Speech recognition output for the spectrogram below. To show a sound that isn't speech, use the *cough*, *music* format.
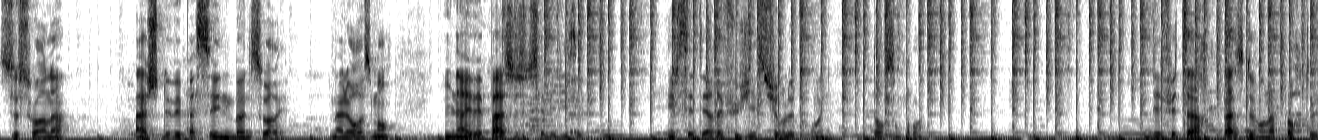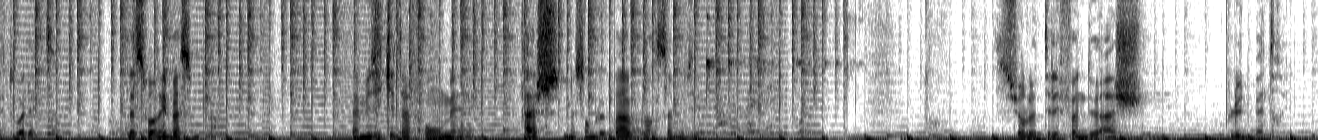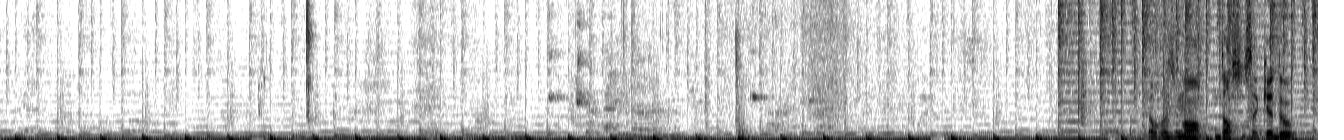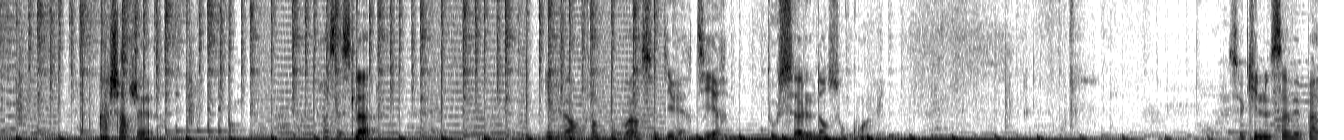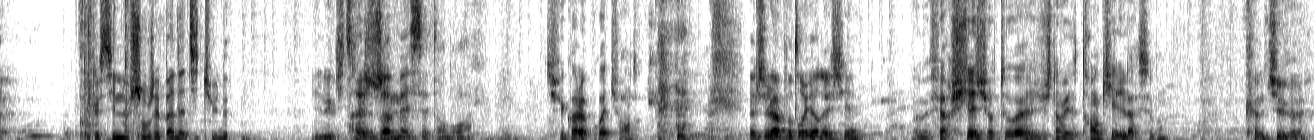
Ce soir-là, H devait passer une bonne soirée. Malheureusement, il n'arrivait pas à se sociabiliser. Il s'était réfugié sur le trône, dans son coin. Des fêtards passent devant la porte des toilettes. La soirée bat son plein. La musique est à fond, mais H ne semble pas vouloir s'amuser. Sur le téléphone de H, plus de batterie. Heureusement, dans son sac à dos, un chargeur. Grâce à cela, il va enfin pouvoir se divertir tout seul dans son coin. Ce qu'il ne savait pas, c'est que s'il ne changeait pas d'attitude, il ne quitterait jamais cet endroit. Tu fais quoi là? Pourquoi tu rentres? *laughs* Je suis là pour te regarder chier. Va me faire chier surtout, ouais, j'ai juste envie d'être tranquille là, c'est bon. Comme tu veux.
